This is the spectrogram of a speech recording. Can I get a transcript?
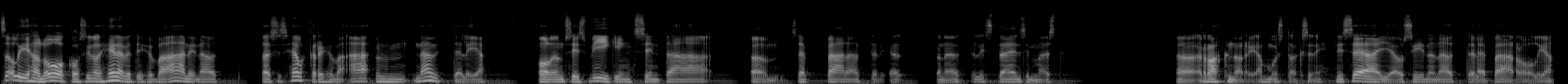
se oli ihan ok. Siinä oli helvetin hyvä ääninäyt, tai siis helkkari hyvä ää, mm, näyttelijä. Olen siis Vikingsin tää, äm, se päänäyttelijä, joka näytteli sitä ensimmäistä Ragnaria muistaakseni. Niin se äijä on siinä näyttelee pääroolia.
